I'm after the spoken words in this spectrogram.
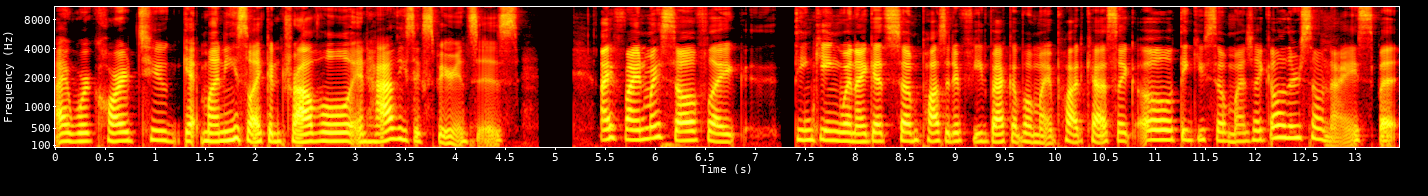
I work hard to get money so I can travel and have these experiences. I find myself like thinking when I get some positive feedback about my podcast, like, oh, thank you so much. Like, oh, they're so nice. But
